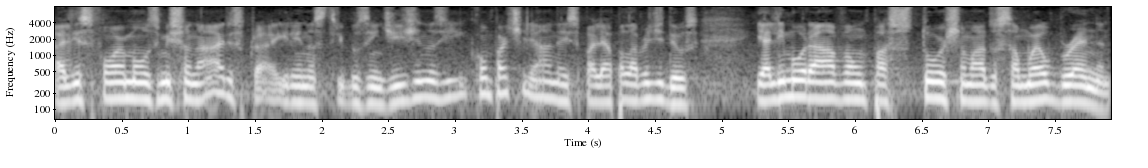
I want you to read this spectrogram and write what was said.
Ali eles formam os missionários para irem nas tribos indígenas e compartilhar, né, espalhar a palavra de Deus. E ali morava um pastor chamado Samuel Brennan,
